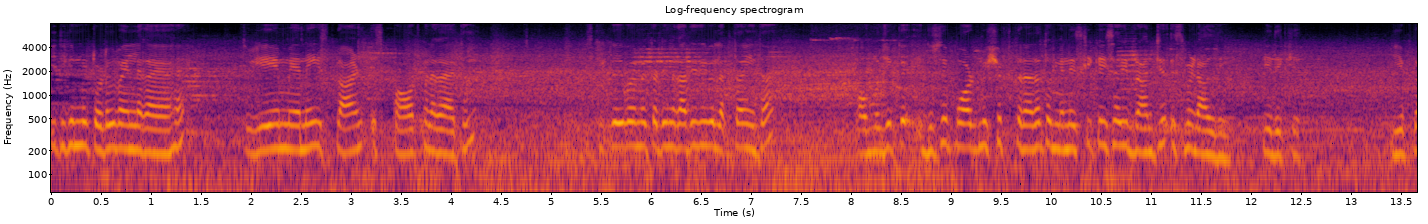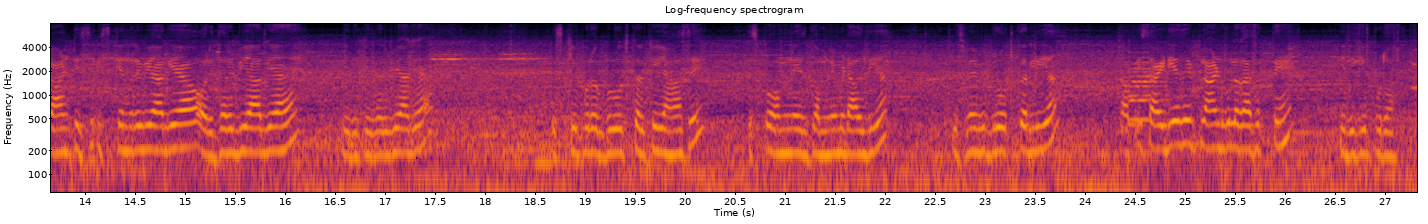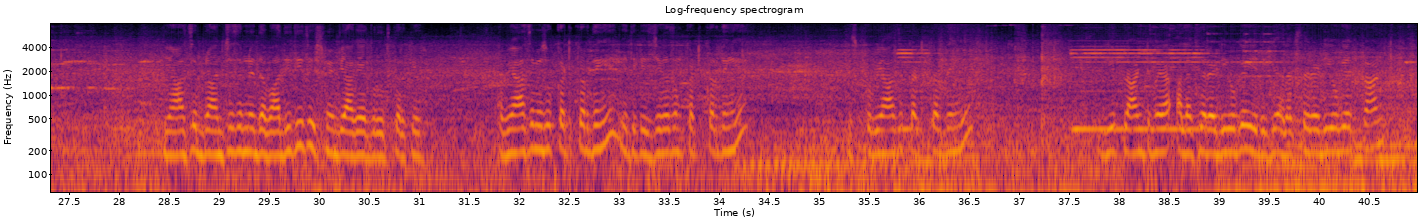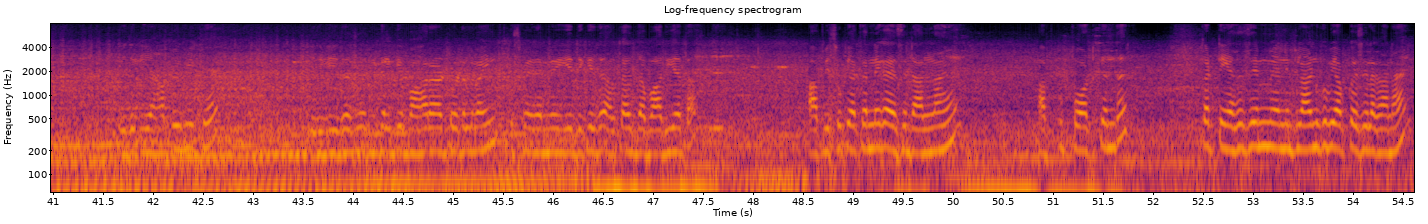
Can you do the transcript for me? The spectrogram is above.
ये देखिए मैंने टोटल वाइन लगाया है। तो ये मैंने इस प्लांट इस पॉट में लगाया था। इसकी कई बार मैं कटिंग लगाती थी, वो लगता नहीं था। और मुझे दूसरे पॉट में शिफ्ट करा था तो मैंने इसकी कई सारी ब्रांचेस इसमें डाल दी। ये देखिए। ये प्लांट इस, इसके अंदर भी आ गया और इधर भी आ गया है। ये देखिए, इधर भी आ गया। इसकी पूरा ग्रोथ करके यहाँ से इसको हमने इस गमले में डाल दिया। इसमें भी ग्रोथ कर लिया। तो आप इस आइडिया से भी प्लांट को लगा सकते हैं। ये देखिए पूरा। यहाँ से ब्रांचेस हमने दबा दी थी तो इसमें भी आ गया ग्रोथ करके। अब यहाँ से हम इसको कट कर देंगे। ये देखिए, इस जगह से हम कट कर देंगे। इसको भी यहाँ से कट कर देंगे। ये प्लांट मेरा अलग से रेडी हो गया। ये देखिए, अलग से रेडी हो गया एक प्लांट ये देखिए, यहाँ पे भी एक है। ये देखिए, इधर से निकल के बाहर आ टोटल वाइन इसमें हमने ये देखिए हल्का दबा दिया था। आप इसको क्या करने का, ऐसे डालना है। आपको पॉट के अंदर कट नहीं ऐसे सेम मनी प्लांट को भी आपको ऐसे लगाना है।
